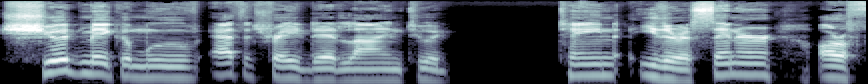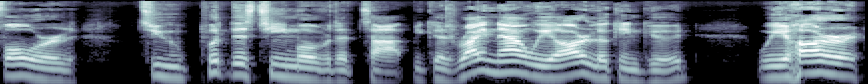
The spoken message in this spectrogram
should make a move at the trade deadline to attain either a center or a forward to put this team over the top because right now we are looking good. We are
